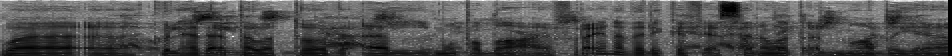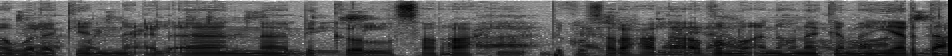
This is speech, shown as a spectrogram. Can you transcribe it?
وكل هذا التوتر المتضاعف. رأينا ذلك في السنوات الماضية ولكن الآن بكل صراحة بكل صراحة لا أظن أن هناك ما يردع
